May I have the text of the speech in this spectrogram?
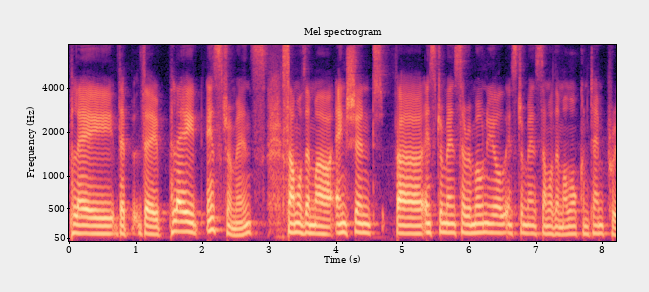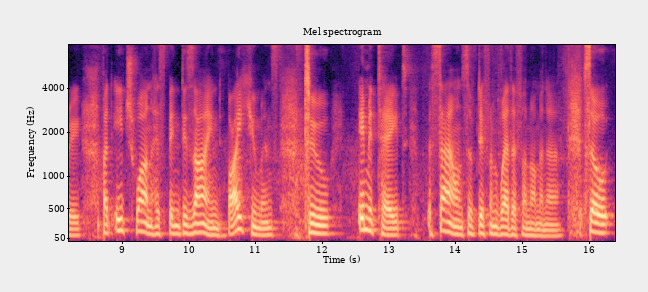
play they, they play instruments. Some of them are ancient uh, instruments ceremonial instruments. Some of them are more contemporary. But each one has been designed by humans to imitate sounds of different weather phenomena. So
